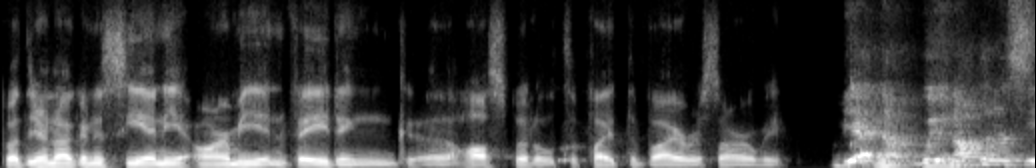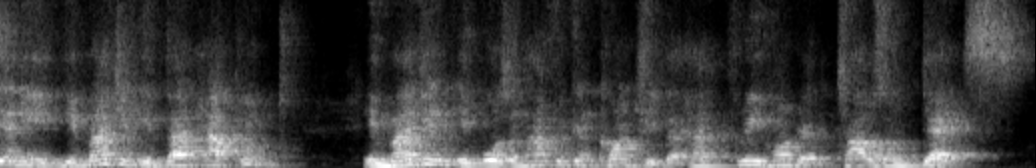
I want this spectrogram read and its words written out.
But you're not going to see any army invading a hospital to fight the virus, are we? Yeah, no, we're not going to see any. Imagine if that happened. Imagine it was an African country that had 300,000 deaths.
